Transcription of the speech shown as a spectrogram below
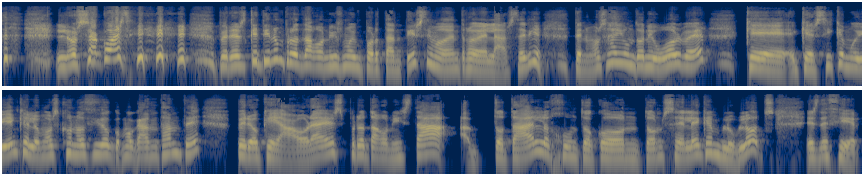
Lo saco así, pero es que tiene un protagonismo importantísimo dentro de la serie. Tenemos ahí un Tony Wolver que, que sí que muy bien, que lo hemos conocido como cantante, pero que ahora es protagonista ah, total junto con Tom Selleck en Blue Bloods. Es decir,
